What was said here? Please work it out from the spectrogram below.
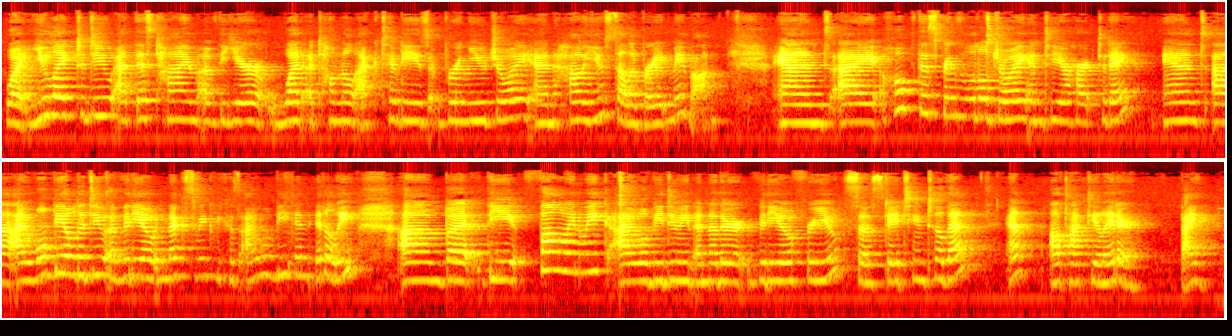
what you like to do at this time of the year, what autumnal activities bring you joy, and how you celebrate Mabon. And I hope this brings a little joy into your heart today. And uh, I won't be able to do a video next week because I will be in Italy. Um, but the following week, I will be doing another video for you. So stay tuned till then, and I'll talk to you later. Bye.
